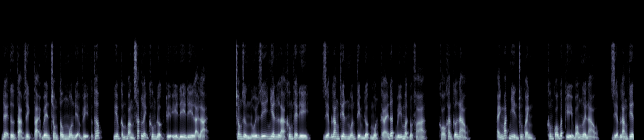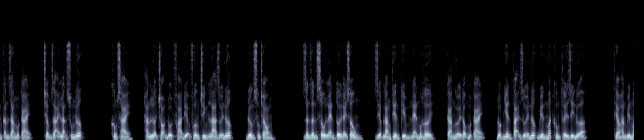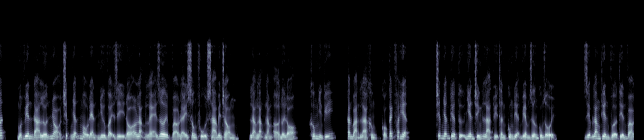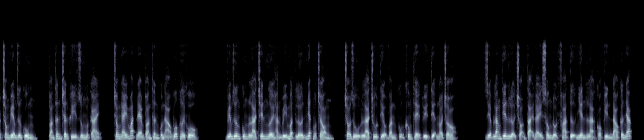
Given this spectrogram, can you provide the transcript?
Đệ tử tạp dịch tại bên trong tông môn địa vị cứ thấp, nghiêm cấm bằng sắc lệnh không được tùy ý đi đi lại lại. Trong rừng núi dĩ nhiên là không thể đi diệp lăng thiên muốn tìm được một cái đất bí mật đột phá, khó khăn cỡ nào? Ánh mắt nhìn chung quanh, không có bất kỳ bóng người nào, diệp lăng thiên cắn răng một cái, chậm rãi lặn xuống nước. Không sai, hắn lựa chọn đột phá địa phương chính là dưới nước, đường sông trong. Dần dần sâu lén tới đáy sông, diệp lăng thiên kìm nén một hơi, cả người động một cái, đột nhiên tại dưới nước biến mất không thấy gì nữa. Theo hắn biến mất, một viên đá lớn nhỏ chiếc nhẫn màu đen như vậy gì đó lặng lẽ rơi vào đáy sông phủ xa bên trong, lặng lặng nằm ở nơi đó, không nhìn kỹ, căn bản là không có cách phát hiện chiếc nhẫn kia tự nhiên chính là tùy thân cung điện viêm dương cung rồi. Diệp lăng thiên vừa tiến vào trong viêm dương cung, toàn thân chân khí dung một cái, trong nháy mắt đem toàn thân quần áo bốc hơi khô. Viêm dương cung là trên người hắn bí mật lớn nhất một trong, cho dù là chu tiểu văn cũng không thể tùy tiện nói cho. Diệp lăng Thiên lựa chọn tại đáy sông đột phá tự nhiên là có kín đáo cân nhắc.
